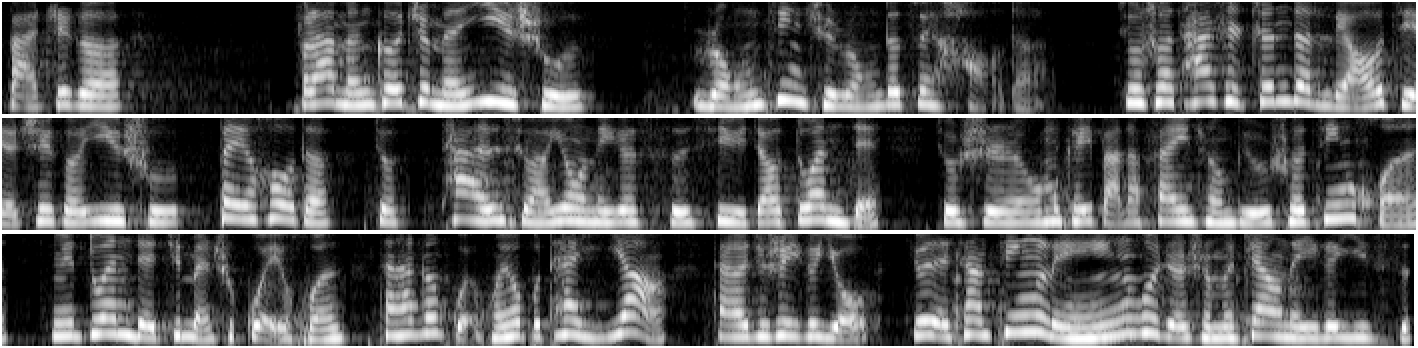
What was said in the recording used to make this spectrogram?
把这个弗拉门戈这门艺术融进去、融的最好的。就是说，他是真的了解这个艺术背后的，就他很喜欢用的一个词，西语叫 d u n d e 就是我们可以把它翻译成，比如说“惊魂”，因为 d u n d e 基本是鬼魂，但它跟鬼魂又不太一样，大概就是一个有有点像精灵或者什么这样的一个意思，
